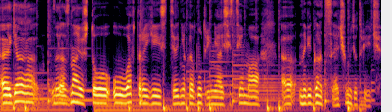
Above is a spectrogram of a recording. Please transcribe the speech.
Э, я э, знаю, что у автора есть некая внутренняя система э, навигации. О чем идет речь?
